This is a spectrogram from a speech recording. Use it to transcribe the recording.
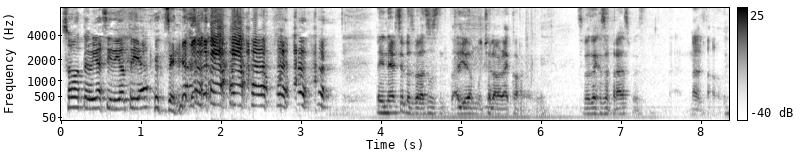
Solo te veías idiota ya. Sí. La inercia en los brazos ayuda mucho a la hora de correr, güey. Si los dejas atrás, pues. No del todo, güey.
